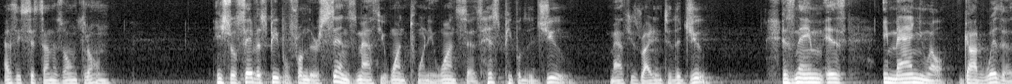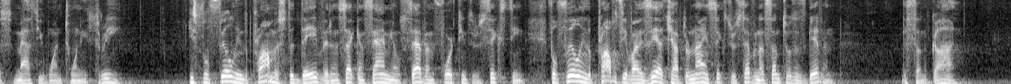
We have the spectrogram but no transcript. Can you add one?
as he sits on his own throne. He shall save his people from their sins, Matthew 121 says. His people, the Jew. Matthew's writing to the Jew. His name is Emmanuel, God with us, Matthew 123. He's fulfilling the promise to David in 2 Samuel 7, 14 through 16, fulfilling the prophecy of Isaiah chapter 9, 6 through 7, a son to us is given, the Son of God.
